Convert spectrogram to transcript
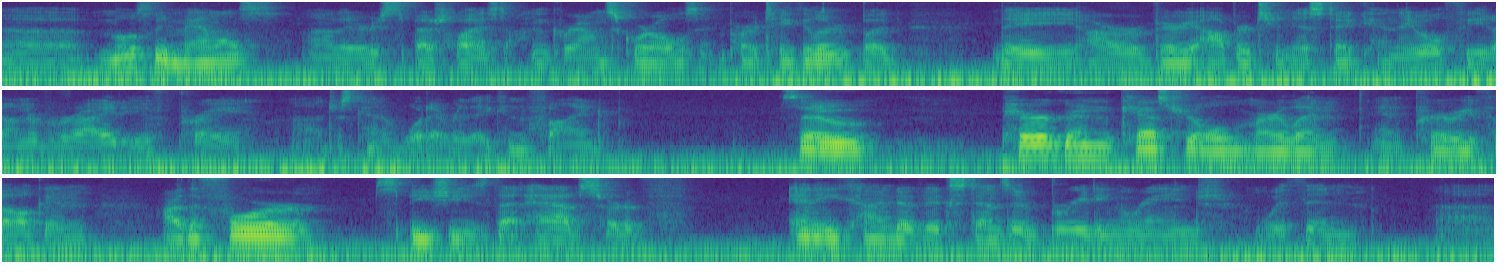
uh, mostly mammals. Uh, they're specialized on ground squirrels in particular, but they are very opportunistic and they will feed on a variety of prey, uh, just kind of whatever they can find. So, peregrine, kestrel, merlin, and prairie falcon are the four species that have sort of any kind of extensive breeding range within uh,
